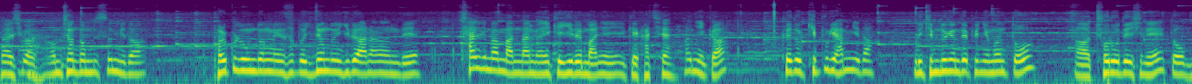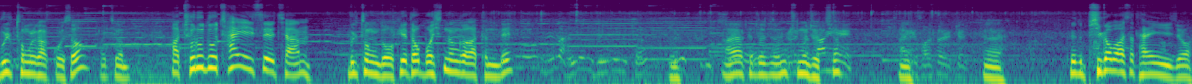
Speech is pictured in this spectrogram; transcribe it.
날씨가 엄청 덥습니다. 벌꿀 운동장에서도 이 정도 일을 안 하는데 찰리만 만나면 이렇게 일을 많이 이렇게 같이 하니까 그래도 기쁘게 합니다. 우리 김동현 대표님은 또 어, 조로 대신에 또 물통을 갖고서 지금 아 조로도 차에 있어요 참 물통도 그게 더 멋있는 것 같은데 아 그래도 좀 주면 좋죠. 땅이, 벌써 이렇게 예. 그래도 비가 와서 다행이죠.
